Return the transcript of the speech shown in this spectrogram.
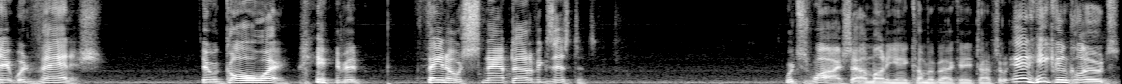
It would vanish. It would go away. if Thanos snapped out of existence. Which is why sound money ain't coming back anytime soon. And he concludes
